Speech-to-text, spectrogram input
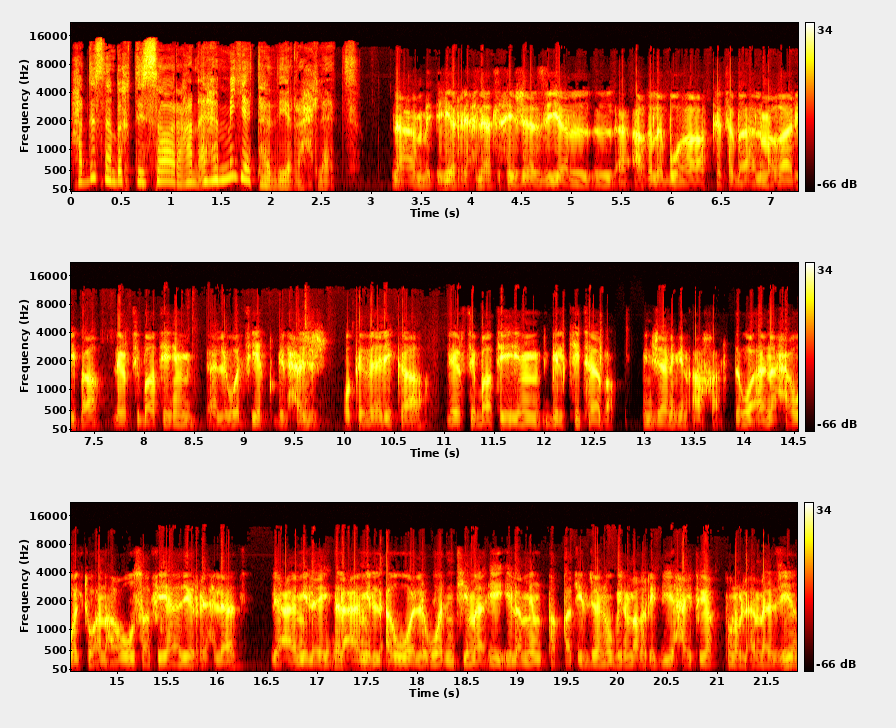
حدثنا باختصار عن أهمية هذه الرحلات. نعم هي الرحلات الحجازية أغلبها كتبها المغاربة لارتباطهم الوثيق بالحج وكذلك لارتباطهم بالكتابة من جانب آخر. وأنا حاولت أن أغوص في هذه الرحلات لعاملين العامل الأول هو انتمائي إلى منطقة الجنوب المغربي حيث يقطن الأمازيغ.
